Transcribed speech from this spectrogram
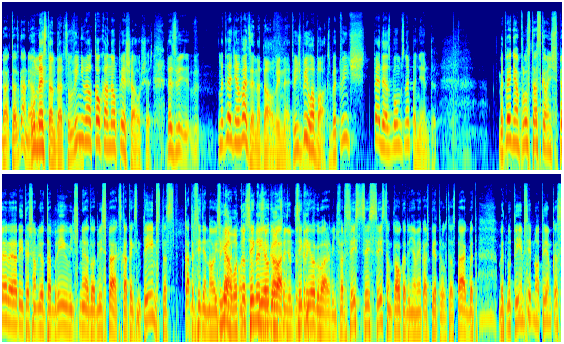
Nā, tas gan ir. Un nestandarts. Un viņi vēl kaut kā nav piešāvušies. Redz, vi, Medvediem vajadzēja Nadālu vinēt. Viņš bija labāks, bet viņš pēdējās bumbas nepaņēma. Tad. Bet viņam plus tas, ka viņš spēlē arī tiešām ļoti brīvi, viņš neatdod visu spēku. Kā teiksim, tīms, tas katrs ir no vispār. Jā, tas cik nezinu, ilgi var, cik krita. ilgi var. Viņš var sist, sist, sist, un kaut kad viņam vienkārši pietrūkst to spēku. Bet, bet nu, tīms ir no tiem, kas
